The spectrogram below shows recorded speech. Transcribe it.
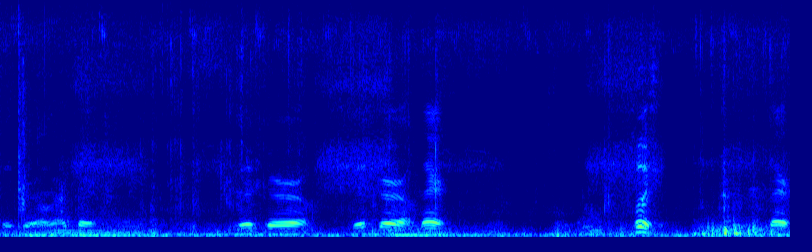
Good girl right there. Good girl. Good girl. There. Push. There.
